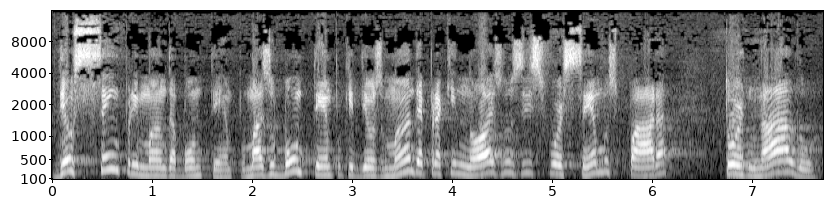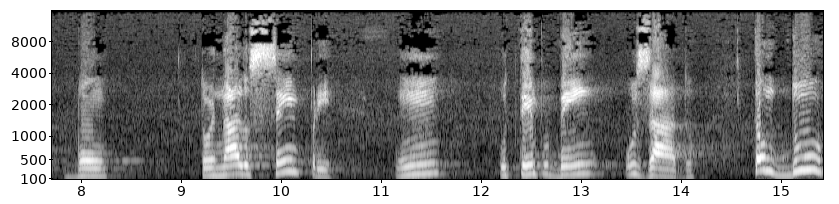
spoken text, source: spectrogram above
Deus sempre manda bom tempo, mas o bom tempo que Deus manda é para que nós nos esforcemos para torná-lo bom, torná-lo sempre um o tempo bem usado. Então, do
